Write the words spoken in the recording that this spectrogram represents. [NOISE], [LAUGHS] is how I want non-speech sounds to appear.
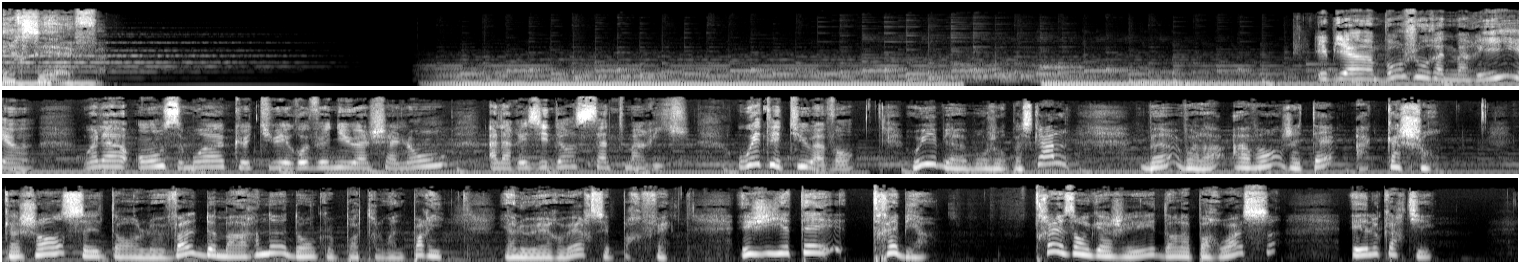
RCF. Eh bien, bonjour Anne-Marie. Euh, Voilà 11 mois que tu es revenue à Chalon, à la résidence Sainte-Marie. Où étais-tu avant? Oui, eh bien bonjour Pascal. Ben voilà, avant j'étais à Cachan. Cachan, c'est dans le Val-de-Marne, donc pas très loin de Paris. Il y a le RER, c'est parfait. Et j'y étais très bien, très engagé dans la paroisse et le quartier.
